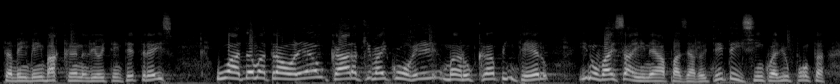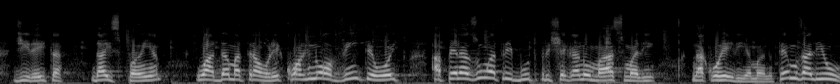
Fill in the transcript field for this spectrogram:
também bem bacana ali, 83. O Adama Traoré é o cara que vai correr, mano, o campo inteiro e não vai sair, né, rapaziada? 85 ali, o ponta direita da Espanha. O Adama Traoré corre 98, apenas um atributo para ele chegar no máximo ali na correria, mano. Temos ali o,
